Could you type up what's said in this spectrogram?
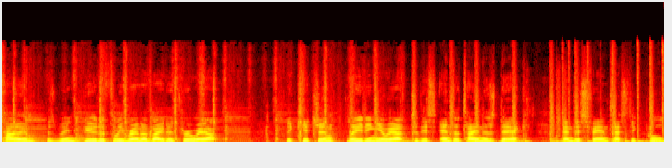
home has been beautifully renovated throughout, the kitchen leading you out to this entertainer's deck and this fantastic pool.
